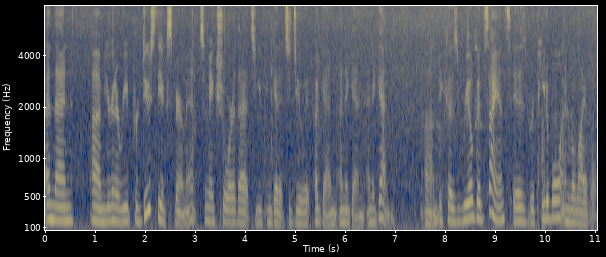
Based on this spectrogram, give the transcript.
and then um, you're going to reproduce the experiment to make sure that you can get it to do it again and again and again. Um, because real good science is repeatable and reliable,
